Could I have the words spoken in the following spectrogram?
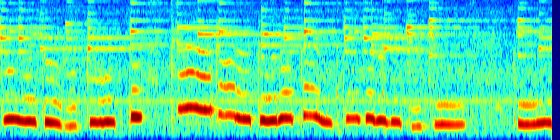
Ding, ding, ding, ding, ding, ding, ding. Oh,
